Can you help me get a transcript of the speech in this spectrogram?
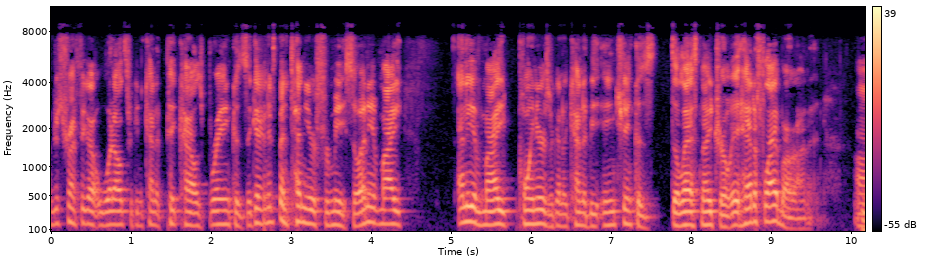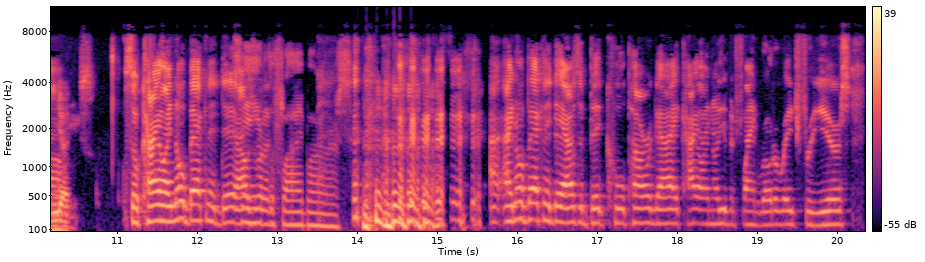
I'm just trying to figure out what else we can kind of pick Kyle's brain because again, it's been 10 years for me. So any of my any of my pointers are going to kind of be ancient because the last Nitro it had a fly bar on it. Um, Yikes. So Kyle, I know back in the day I was running. the fly bars. I, I know back in the day I was a big cool power guy. Kyle, I know you've been flying Rotor Rage for years.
